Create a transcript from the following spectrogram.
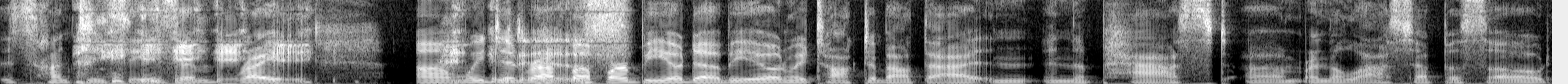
it's hunting season, right? Um, we did It wrap up our BOW, and we talked about that in, in the past, um, in the last episode.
